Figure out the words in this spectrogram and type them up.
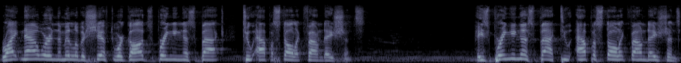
Right now, we're in the middle of a shift where God's bringing us back to apostolic foundations. He's bringing us back to apostolic foundations,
